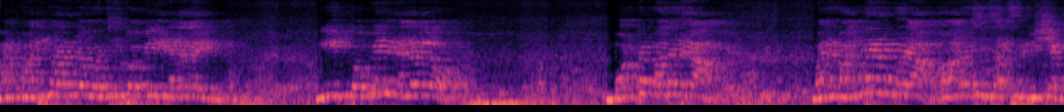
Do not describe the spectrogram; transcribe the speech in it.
మనం అధికారంలోకి వచ్చి తొమ్మిది నెలలైంది. ఈ తొమ్మిది నెలల్లో మొట్టమొదటిగా మనం అందరం కూడా ఆలోచించాల్సిన విషయం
